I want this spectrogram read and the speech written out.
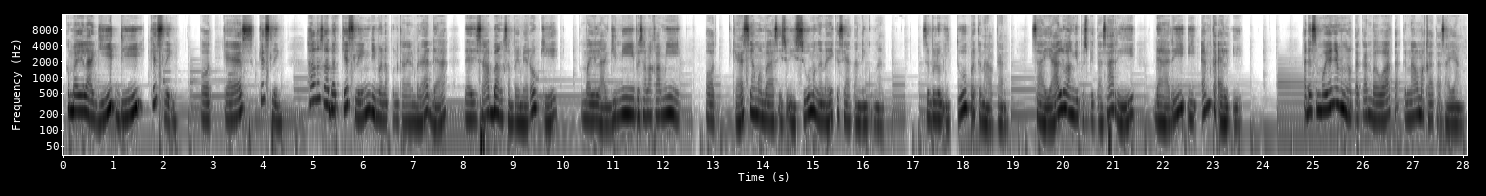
Kembali lagi di Kesling, podcast Kesling. Halo sahabat Kesling di mana pun kalian berada, dari Sabang sampai Merauke, kembali lagi nih bersama kami, podcast yang membahas isu-isu mengenai kesehatan lingkungan. Sebelum itu, perkenalkan, saya Luanggi Puspitasari dari IMKLI. Ada semboyan yang mengatakan bahwa tak kenal maka tak sayang.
